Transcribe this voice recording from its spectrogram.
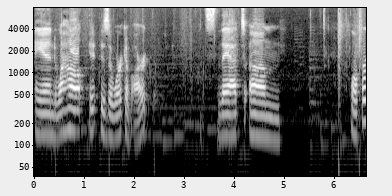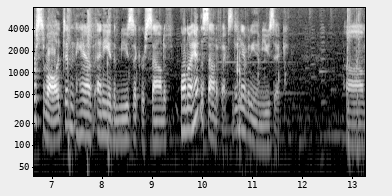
and while it is a work of art, it's that, um, well, first of all, it didn't have any of the music or sound. Well, no, I had the sound effects. It didn't have any of the music. Um,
